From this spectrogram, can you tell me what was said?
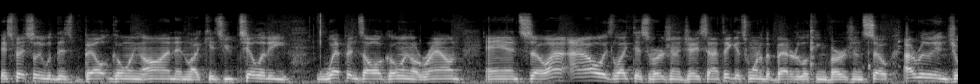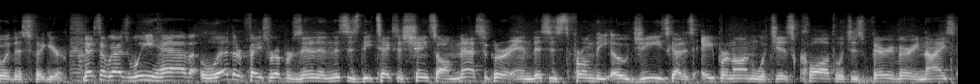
especially with this belt going on and like his utility weapons all going around. And so I, I always like this version of Jason. I think it's one of the better looking versions. So I really enjoyed this figure. Next up, guys, we have Leatherface represented, and this is the Texas Chainsaw Massacre, and this is from the OG. He's got his apron on, which is cloth, which is very, very nice.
